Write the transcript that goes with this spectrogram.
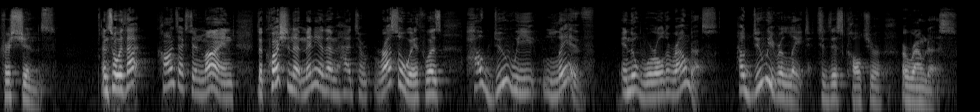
Christians. And so, with that context in mind, the question that many of them had to wrestle with was how do we live in the world around us? How do we relate to this culture around us?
